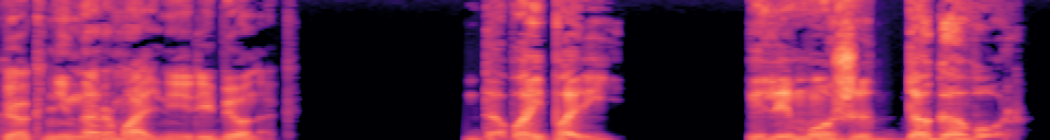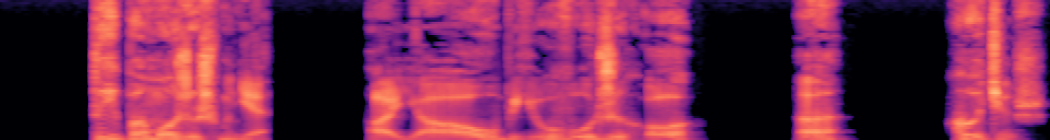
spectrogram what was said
Как ненормальный ребенок. Давай пари. Или, может, договор. Ты поможешь мне, а я убью Вуджихо. А? Хочешь?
